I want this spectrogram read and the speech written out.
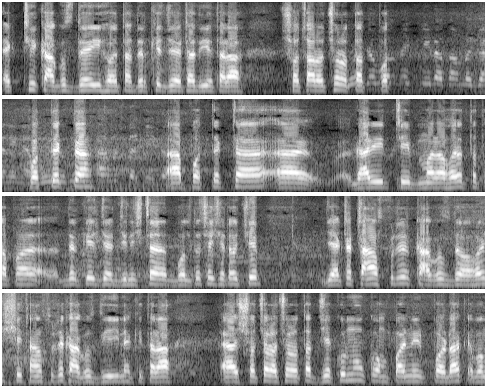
একটি কাগজ দেই হয় তাদেরকে যেটা দিয়ে তারা সচরাচর অর্থাৎ প্রত- প্রত্যেকটা প্রত্যেকটা গাড়ির টিপ মারা হয় অর্থাৎ আপনাদেরকে যে জিনিসটা বলতে চাই সেটা হচ্ছে যে, একটা ট্রান্সপোর্টের কাগজ দেওয়া হয়, সেই ট্রান্সপোর্টের কাগজ দিয়েই নাকি তারা সচরাচর অর্থাৎ যে কোনো কোম্পানির প্রোডাক্ট এবং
